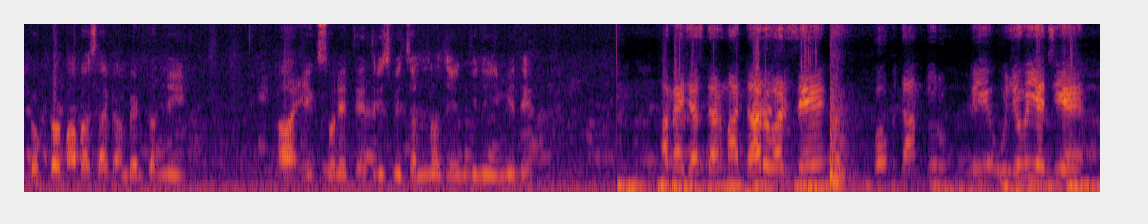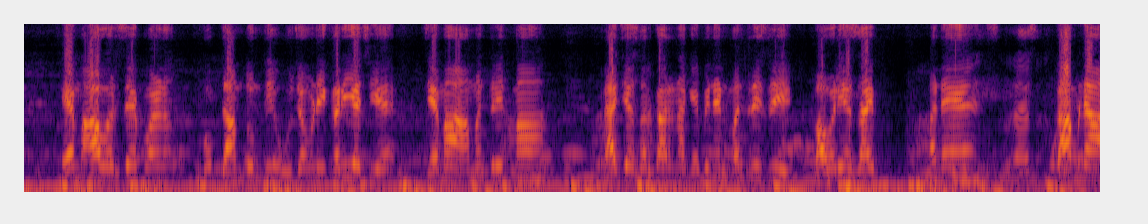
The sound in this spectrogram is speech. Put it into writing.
ડૉક્ટર બાબા સાહેબ આંબેડકરની આ એકસો ને તેત્રીસમી જન્મ જયંતિની નિમિત્તે અમે જસદણમાં દર વર્ષે ખૂબ ધામધૂમથી ઉજવીએ છીએ. એમ આ વર્ષે પણ ખૂબ ધામધૂમથી ઉજવણી કરીએ છીએ. જેમાં આમંત્રિતમાં રાજ્ય સરકારના કેબિનેટ મંત્રી શ્રી બાવળિયા સાહેબ અને ગામના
